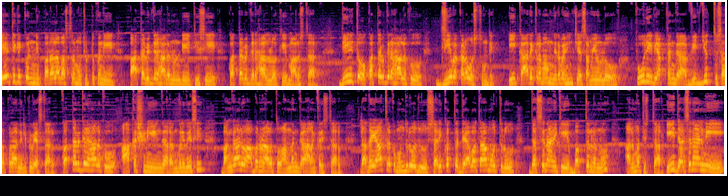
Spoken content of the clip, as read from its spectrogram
చేతికి కొన్ని పొరల వస్త్రము చుట్టుకుని పాత విగ్రహాల నుండి తీసి కొత్త విగ్రహాల్లోకి మారుస్తారు. దీనితో కొత్త విగ్రహాలకు జీవకళ వస్తుంది. ఈ కార్యక్రమం నిర్వహించే సమయంలో పూరి వ్యాప్తంగా విద్యుత్ సరఫరా నిలిపివేస్తారు. కొత్త విగ్రహాలకు ఆకర్షణీయంగా రంగులు వేసి బంగారు ఆభరణాలతో అందంగా అలంకరిస్తారు. రథయాత్రకు ముందు రోజు సరికొత్త దేవతామూర్తులు దర్శనానికి భక్తులను అనుమతిస్తారు. ఈ దర్శనాన్ని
